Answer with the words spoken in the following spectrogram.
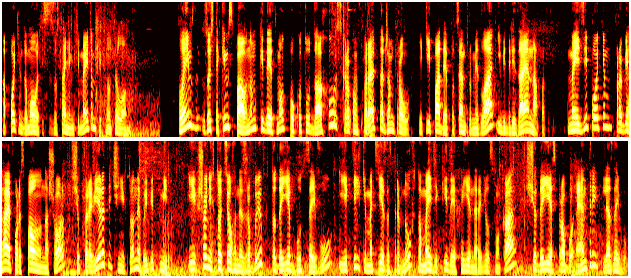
а потім домовитися з останнім тімейтом пікнути лонг. Флеймс з ось таким спавном кидає смок по куту даху з кроком вперед та джамтроу, який падає по центру мідла і відрізає напад. Мейзі потім пробігає по респауну на шорт, щоб перевірити, чи ніхто не вибіг мід. І якщо ніхто цього не зробив, то дає буст зайву, і як тільки Матіє застрибнув, то Мейзі кидає хає на ревіл смока, що дає спробу ентрі для зайву.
